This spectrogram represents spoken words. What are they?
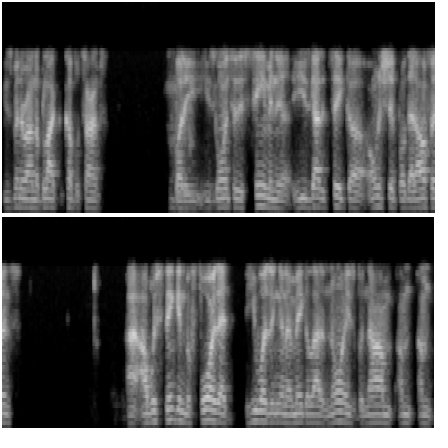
He's been around the block a couple times. But he, he's going to this team and uh, he's got to take uh, ownership of that offense. I, I was thinking before that he wasn't gonna make a lot of noise, but now I'm I'm I'm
